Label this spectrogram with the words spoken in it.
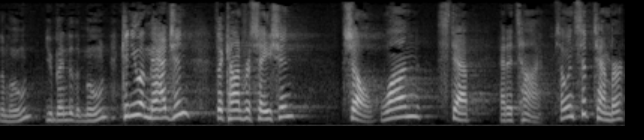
The moon? You've been to the moon? Can you imagine the conversation? So, one step at a time. So, in September,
